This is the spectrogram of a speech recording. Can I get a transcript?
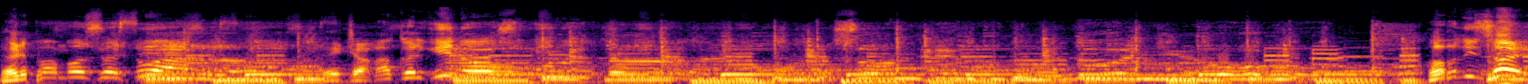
El famoso Stuart. El chamaco el Guino. Como dice.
